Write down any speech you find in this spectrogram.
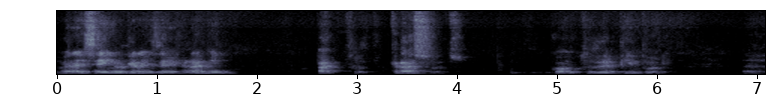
When I say organization, I mean back to grassroots. Go to the people, uh,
